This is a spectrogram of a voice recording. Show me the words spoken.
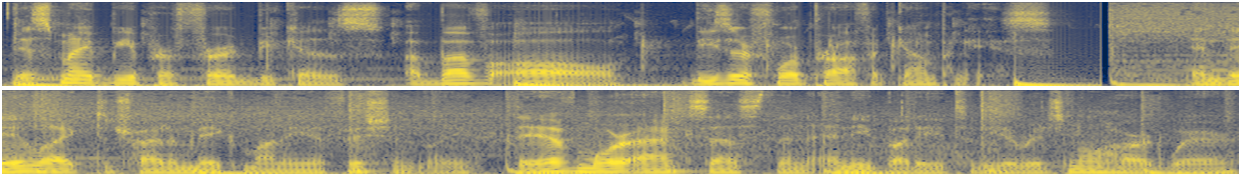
This might be preferred because, above all, these are for-profit companies, and they like to try to make money efficiently. They have more access than anybody to the original hardware,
